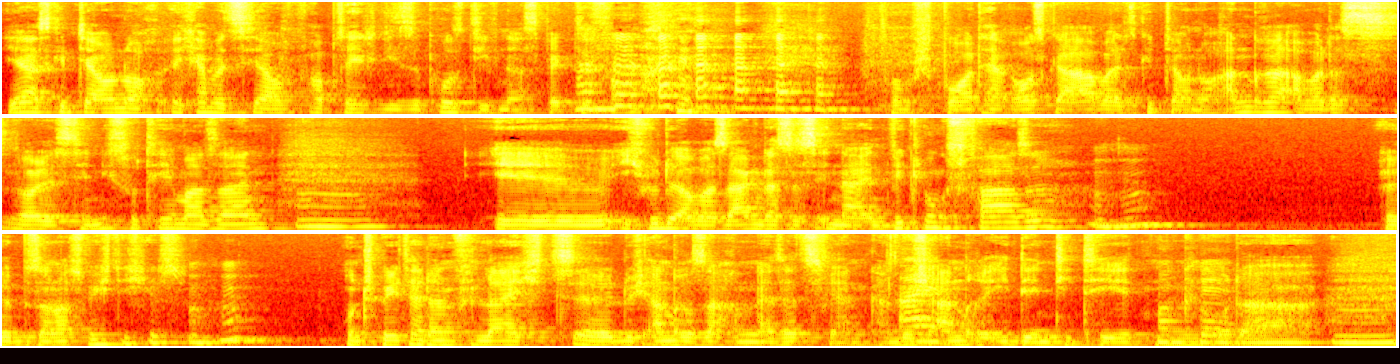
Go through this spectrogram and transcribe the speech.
Ja, es gibt ja auch noch, ich habe jetzt ja auch hauptsächlich diese positiven Aspekte vom, vom Sport herausgearbeitet. Es gibt ja auch noch andere, aber das soll jetzt hier nicht so Thema sein. Mhm. Äh, ich würde aber sagen, dass es in der Entwicklungsphase mhm. Äh, besonders wichtig ist. Mhm und später dann vielleicht äh, durch andere Sachen ersetzt werden kann, durch andere Identitäten okay. oder mhm.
